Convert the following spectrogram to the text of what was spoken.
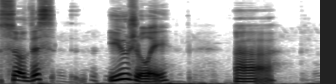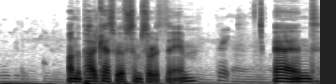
So this usually uh, on the podcast we have some sort of theme, Great. and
